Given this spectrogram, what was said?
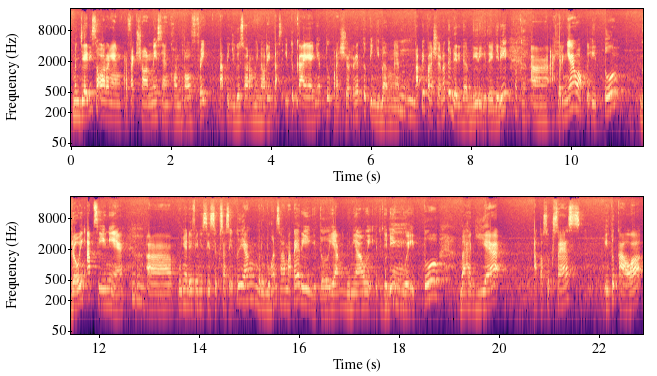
menjadi seorang yang perfeksionis yang control freak tapi juga seorang minoritas itu kayaknya tuh pressure-nya tuh tinggi banget Mm-mm. tapi pressure-nya tuh dari dalam diri gitu ya jadi Oke. eh, akhirnya waktu itu growing up sih ini ya Mm-mm. eh, punya definisi sukses itu yang berhubungan sama materi gitu yang duniawi gitu jadi Oke. gue itu bahagia atau sukses itu kalau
